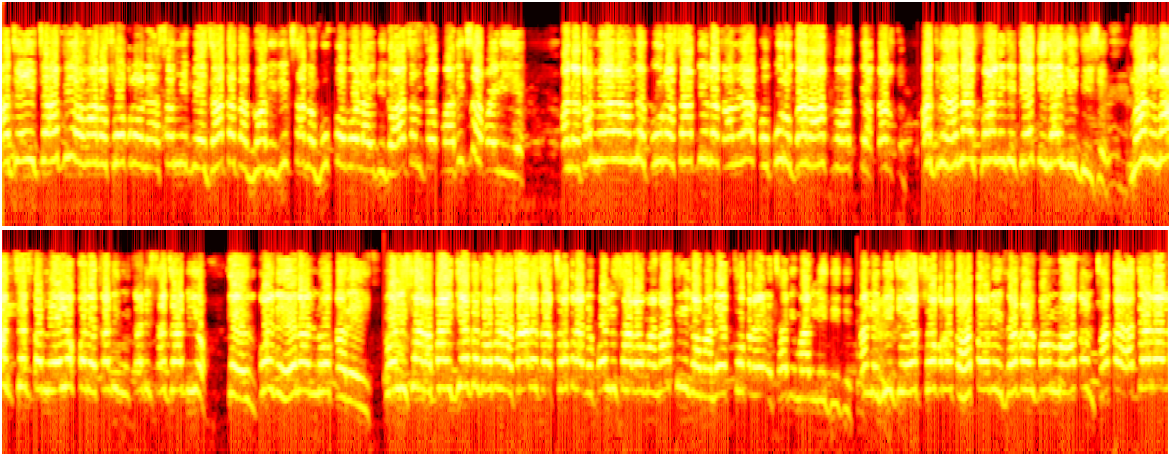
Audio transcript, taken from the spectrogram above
આજે એ ચા પીઓ અમારો છોકરો ને સમીર બે જાતા હતા, મારી રિક્ષાનો ભૂકો બોલાવી દીધો. આઝમ ચોકમાં રિક્ષા પડી અને તમે હવે અમને પૂરો સાથ દો ને અમે આખું પૂરું ઘર આત્મહત્યા કરશું. આજ મેં અનાજ પાણી ની ટેકી લઈ લીધી છે. મારી માંગ છે તમે એ લોકોને કડી કડી સજા દ્યો કે કોઈને હેરાન ન કરે. પોલીસવાળા પાસે ગયા હતા અમારા ચારે ચાર છોકરાને પોલીસ વાળામાં નાખી દીધો. અમારે એક છોકરા એને છરી મારી લીધી અને બીજો એક છોકરો તો હતો નહીં, પેટ્રોલ પંપમાં હતો ને છતાં દીધા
